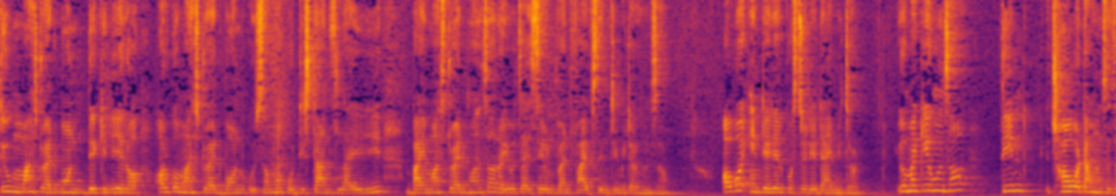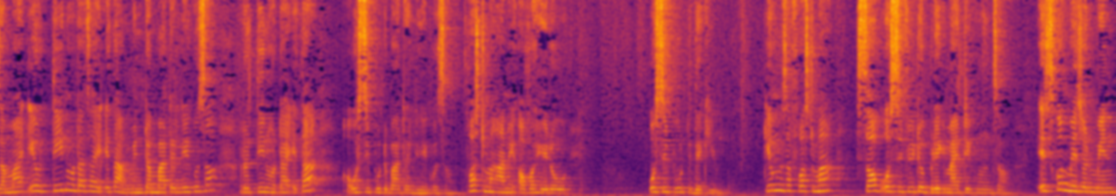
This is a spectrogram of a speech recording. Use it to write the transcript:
त्यो मास्टोइड बनदेखि लिएर अर्को मास्टोइड बनको सम्मको डिस्टान्सलाई बाई मास्टोइड भन्छ र यो चाहिँ सेभेन पोइन्ट फाइभ सेन्टिमिटर हुन्छ। अब इन्टेरियर पोस्टेरियर डायमिटर योमा के हुन्छ? तिन छवटा हुन्छ जम्मा। यो तिनवटा चाहिँ यता मिन्टमबाट लिएको छ र तिनवटा यता ओसीपुटबाट लिएको छ। फर्स्टमा हामी अब हेरौँ ओसीपुटदेखि। के हुन्छ फर्स्टमा? सब ओसिपिटो ब्रेगमेटिक हुन्छ। यसको measurement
